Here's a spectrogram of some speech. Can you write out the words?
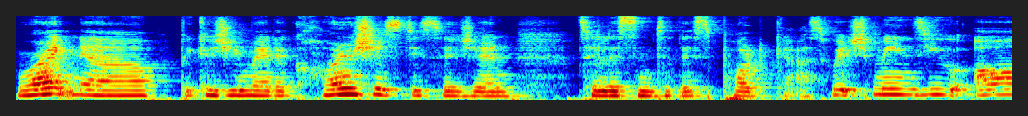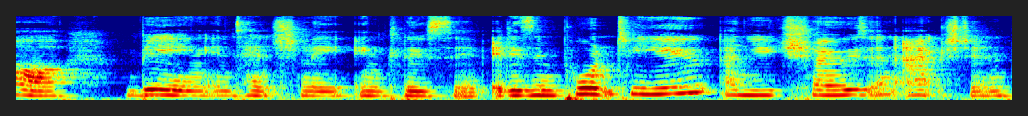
right now because you made a conscious decision to listen to this podcast, which means you are being intentionally inclusive. It is important to you and you chose an action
